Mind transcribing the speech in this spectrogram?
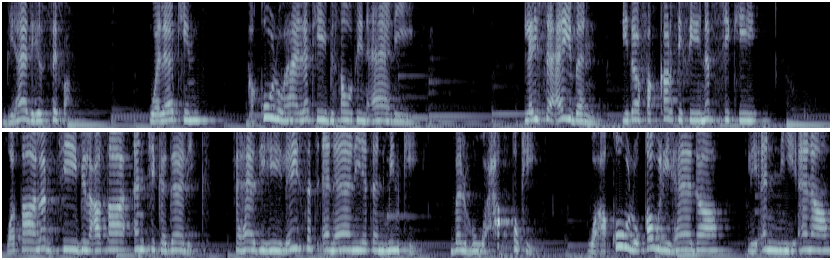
بهذه الصفة. ولكن أقولها لك بصوت عالي. ليس عيبا إذا فكرت في نفسك وطالبت بالعطاء أنت كذلك فهذه ليست أنانية منك بل هو حقك. وأقول قولي هذا لأني أنا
